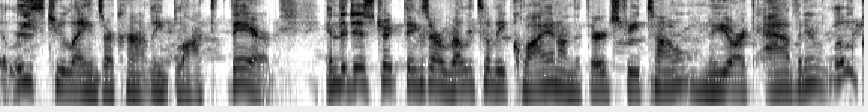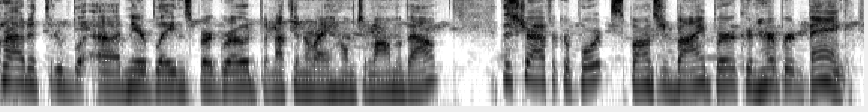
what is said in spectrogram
At least two lanes are currently blocked there. In the district, things are relatively quiet on the 3rd Street Tunnel, New York Avenue. A little crowded through uh, near Bladensburg Road, but nothing to write home to mom about. This traffic report sponsored by Burke and Herbert Bank.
